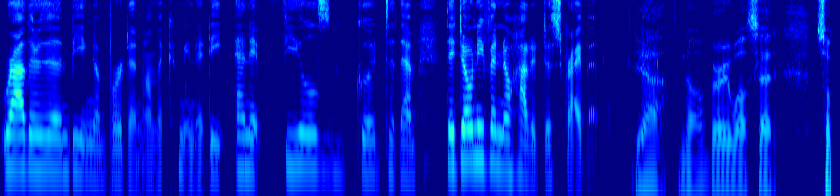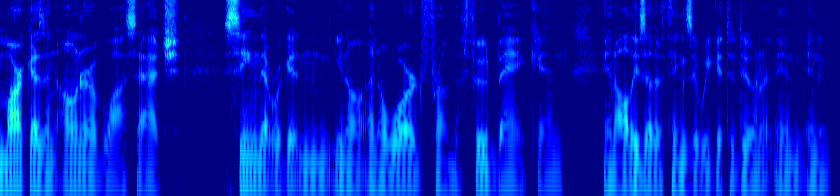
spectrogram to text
rather than being a burden on the community. And it feels good to them. They don't even know how to describe it. Yeah, no, very well said. So, Mark, as an owner of Wasatch, seeing that we're getting, you know, an award from the food bank and and all these other things that we get to do, and and, and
